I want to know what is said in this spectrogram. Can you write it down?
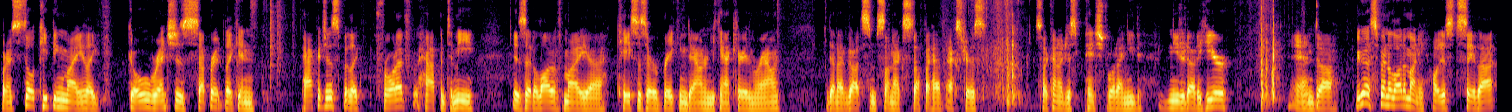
But I'm still keeping my like go wrenches separate, like in packages. But like for what I've happened to me, is that a lot of my uh, cases are breaking down and you can't carry them around. Then I've got some Sunex stuff. I have extras, so I kind of just pinched what I need needed out of here. And uh, you're gonna spend a lot of money. I'll just say that.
